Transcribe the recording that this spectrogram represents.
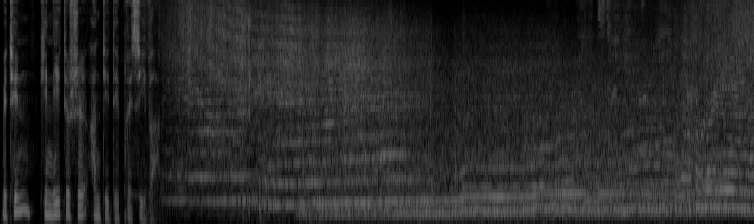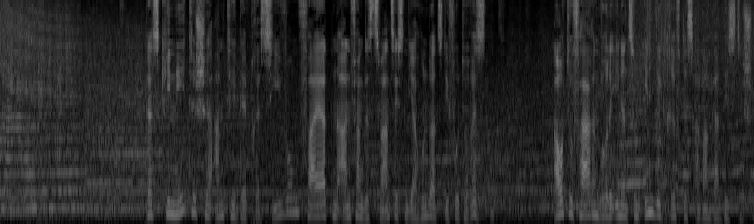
mithin kinetische Antidepressiva. Das kinetische Antidepressivum feierten Anfang des 20. Jahrhunderts die Futuristen. Autofahren wurde ihnen zum Inbegriff des Avantgardistischen.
